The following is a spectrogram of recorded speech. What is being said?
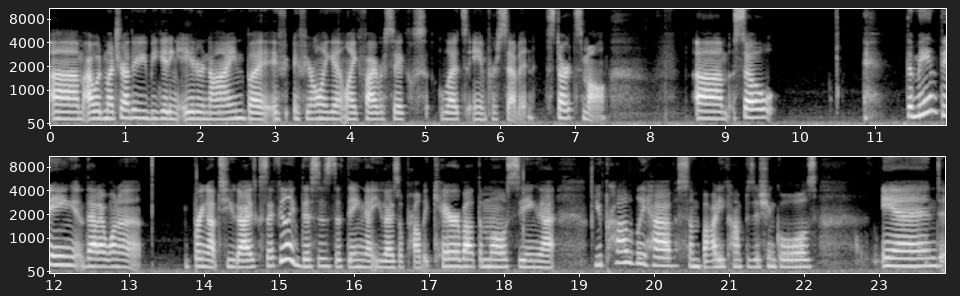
Um, I would much rather you be getting eight or nine, but if if you're only getting like five or six, let's aim for seven. Start small. Um, so the main thing that I want to bring up to you guys, because I feel like this is the thing that you guys will probably care about the most, seeing that you probably have some body composition goals, and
